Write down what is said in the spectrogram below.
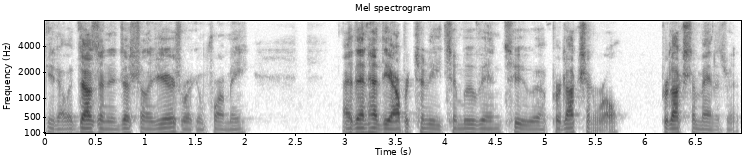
you know, a dozen industrial engineers working for me, I then had the opportunity to move into a production role, production management.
